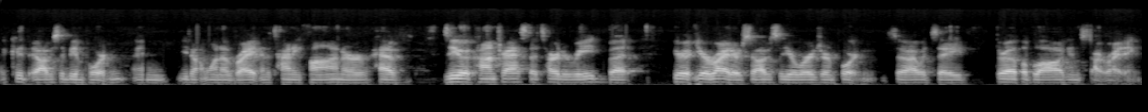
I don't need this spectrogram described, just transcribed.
it could obviously be important, and you don't want to write in a tiny font or have zero contrast that's hard to read, but you're you're a writer, so obviously your words are important. So I would say throw up a blog and start writing,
